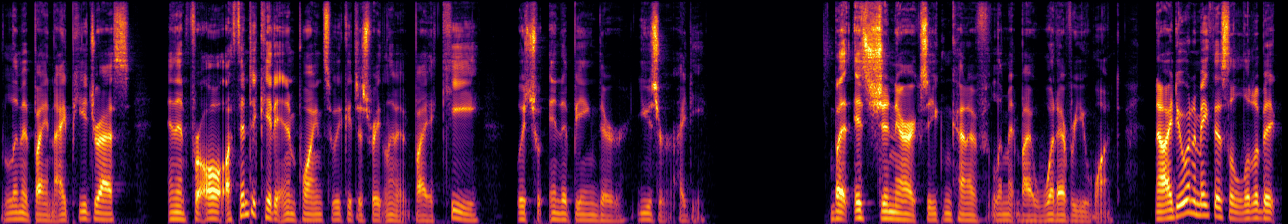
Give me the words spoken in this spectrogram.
limit by an IP address. And then for all authenticated endpoints, we could just rate limit by a key, which will end up being their user ID but it's generic, so you can kind of limit by whatever you want. Now, I do want to make this a little bit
